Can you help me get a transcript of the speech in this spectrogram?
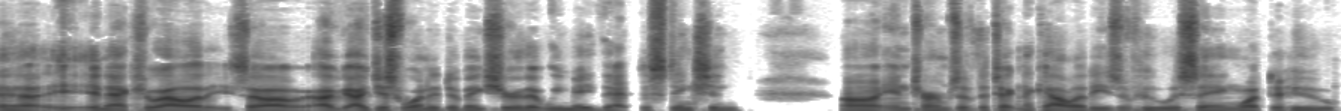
uh, in actuality. So I, I, just wanted to make sure that we made that distinction uh, in terms of the technicalities of who was saying what to who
